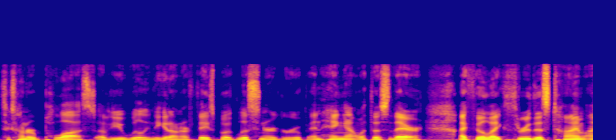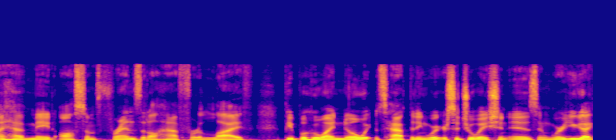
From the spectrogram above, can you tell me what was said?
600 plus of you willing to get on our Facebook listener group and hang out with us there. I feel like through this time, I have made awesome friends that I'll have for life, people who I know what's happening happening, where your situation is, and where you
